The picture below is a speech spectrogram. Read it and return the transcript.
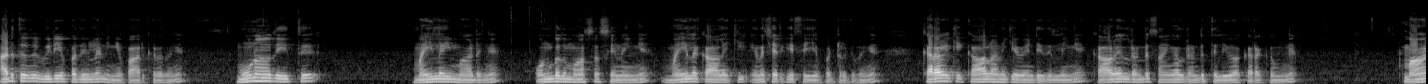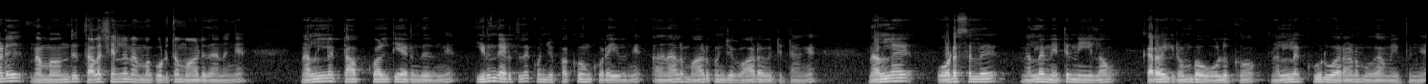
அடுத்தது வீடியோ பதிவில் நீங்கள் பார்க்குறதுங்க. மூணாவது ஈத்து மயிலை மாடுங்க. ஒன்பது மாதம் சினைங்க. மயில காலைக்கு இனச்சரிக்கை செய்யப்பட்டிருக்குதுங்க. கறவைக்கு கால் அணைக்க வேண்டியது இல்லைங்க காலையில் ரெண்டு சாயங்காலம் ரெண்டு தெளிவாக கறக்குங்க. மாடு நம்ம வந்து தலைச்சனில் நம்ம கொடுத்த மாடு தானுங்க நல்ல டாப் குவாலிட்டியாக இருந்ததுங்க. இருந்த இடத்துல கொஞ்சம் பக்குவம் குறைவுங்க. அதனால் மாடு கொஞ்சம் வாட விட்டுட்டாங்க. நல்ல உடசல் நல்ல நெட்டு நீளம் கறவைக்கு ரொம்ப ஒழுக்கம் நல்ல கூறுவாரான முகாமைப்புங்க.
